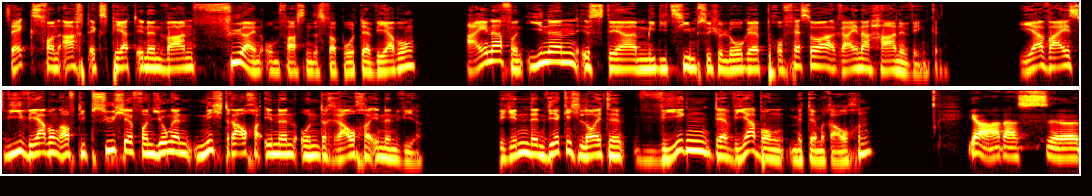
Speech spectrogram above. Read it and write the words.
Sechs von acht Expertinnen waren für ein umfassendes Verbot der Werbung. Einer von ihnen ist der Medizinpsychologe Professor Rainer Hanewinkel. Er weiß, wie Werbung auf die Psyche von jungen Nichtraucherinnen und Raucherinnen wirkt. Beginnen denn wirklich Leute wegen der Werbung mit dem Rauchen? Ja, das äh,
